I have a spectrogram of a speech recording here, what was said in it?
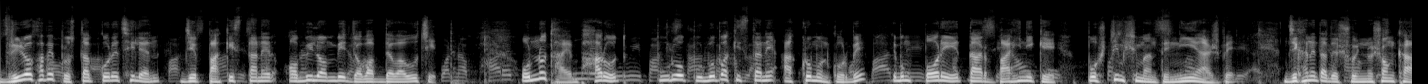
দৃঢ়ভাবে প্রস্তাব করেছিলেন যে পাকিস্তানের অবিলম্বে জবাব দেওয়া উচিত অন্যথায় ভারত পুরো পূর্ব পাকিস্তানে আক্রমণ করবে এবং পরে তার বাহিনীকে পশ্চিম সীমান্তে নিয়ে আসবে যেখানে তাদের সৈন্য সংখ্যা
